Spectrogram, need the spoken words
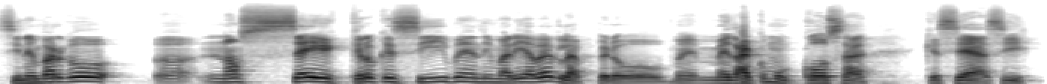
Sin embargo, uh, no sé, creo que sí me animaría a verla, pero me, me da como cosa que sea así.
